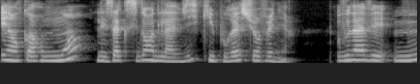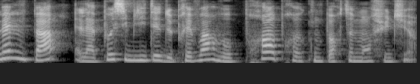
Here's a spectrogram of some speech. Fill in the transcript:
et encore moins les accidents de la vie qui pourraient survenir. Vous n'avez même pas la possibilité de prévoir vos propres comportements futurs.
